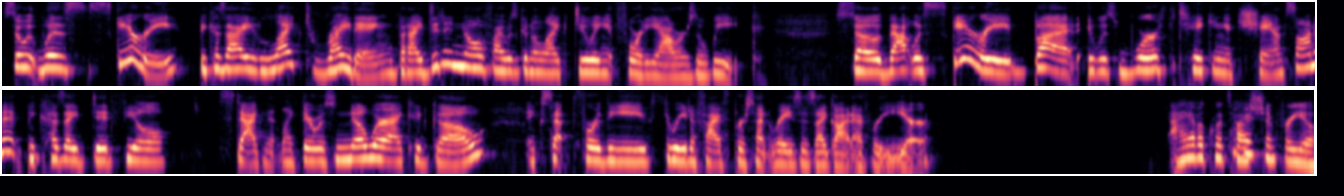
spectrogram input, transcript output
So it was scary because I liked writing, but I didn't know if I was going to like doing it 40 hours a week. So that was scary, but it was worth taking a chance on it because I did feel stagnant. Like there was nowhere I could go except for the three to 5% raises I got every year. I have a quick Okay. question for you.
